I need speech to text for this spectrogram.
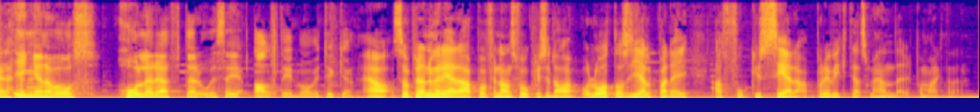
Ingen av oss håller efter och vi säger alltid vad vi tycker. Ja, så prenumerera på Finansfokus idag och låt oss hjälpa dig att fokusera på det viktiga som händer på marknaden.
